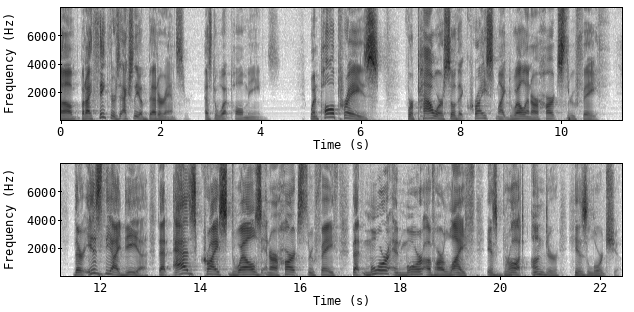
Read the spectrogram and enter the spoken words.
Um, but I think there's actually a better answer as to what Paul means. When Paul prays for power so that Christ might dwell in our hearts through faith, there is the idea that as Christ dwells in our hearts through faith, that more and more of our life is brought under his lordship.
